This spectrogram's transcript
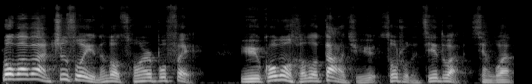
洛巴万之所以能够存而不废，与国共合作大局所处的阶段相关，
